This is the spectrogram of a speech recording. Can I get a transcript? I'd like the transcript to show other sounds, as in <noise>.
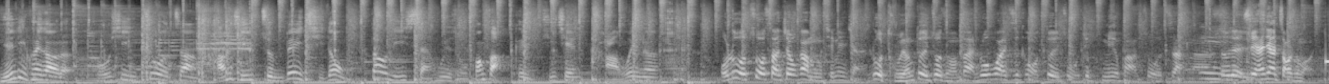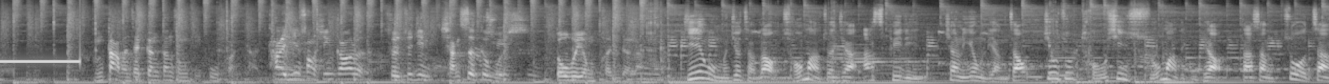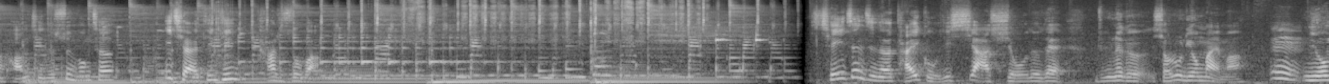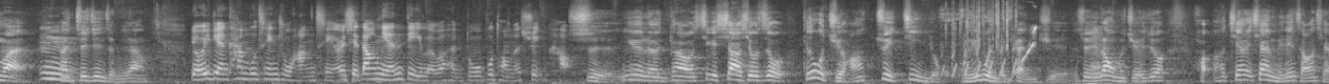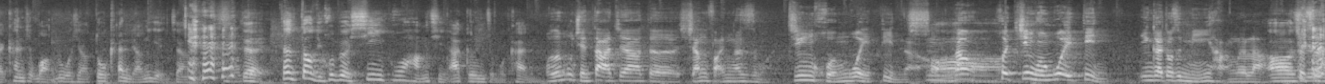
年底快到了，投信做账行情准备启动，到底散户有什么方法可以提前卡位呢？我如果做账，就刚我们前面讲，如果土洋对坐怎么办？如果外资跟我对坐，我就没有办法做账啦，嗯、对不对？所以他现在找什么？我们大盘才刚刚从底部反弹，它已经创新高了，所以最近强势个股都会用喷的啦。今天我们就找到筹码专家阿司匹林，教你用两招揪出投信锁码的股票，搭上做账行情的顺风车，一起来听听他的说法。前一阵子呢，台股就下修，对不对？就那个小鹿，你有买吗？嗯，你有买。嗯，那最近怎么样？有一点看不清楚行情，而且到年底了，有很多不同的讯号。是因为呢，你看哦，这个下修之后，可是我觉得好像最近有回稳的感觉，所以让我们觉得就好。现在现在每天早上起来看着网络，我想多看两眼这样。<laughs> 对，但到底会不会有新一波行情？阿哥你怎么看？我说目前大家的想法应该是什么？惊魂未定啊。那会惊魂未定。应该都是迷航了啦，哦，就是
